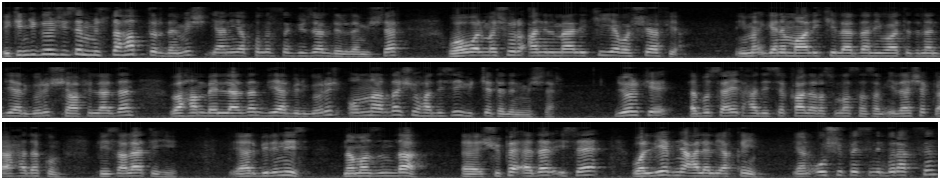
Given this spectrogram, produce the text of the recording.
İkinci görüş ise müstehaptır demiş. Yani yapılırsa güzeldir demişler. وَهُوَ الْمَشْهُرْ عَنِ الْمَالِكِيَّ وَالشَّافِيَ Gene Malikilerden rivayet edilen diğer görüş, Şafilerden ve Hanbelilerden diğer bir görüş. Onlar da şu hadisi hüccet edinmişler. Diyor ki Ebu Said hadisi kâle Resulullah sallallahu aleyhi ve sellem اِذَا شَكَّ أَحَدَكُمْ فِي صَلَاتِهِ Eğer biriniz namazında e, şüphe eder ise وَلْيَبْنِ عَلَى الْيَقِينَ Yani o şüphesini bıraksın,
